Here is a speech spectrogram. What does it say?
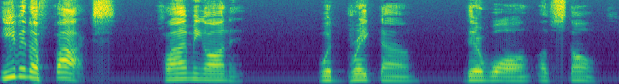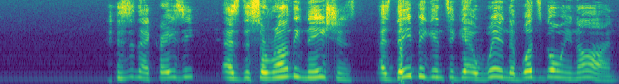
even a fox climbing on it would break down their wall of stones. Isn't that crazy? As the surrounding nations, as they begin to get wind of what's going on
